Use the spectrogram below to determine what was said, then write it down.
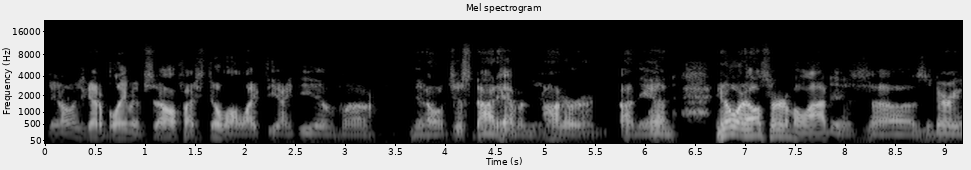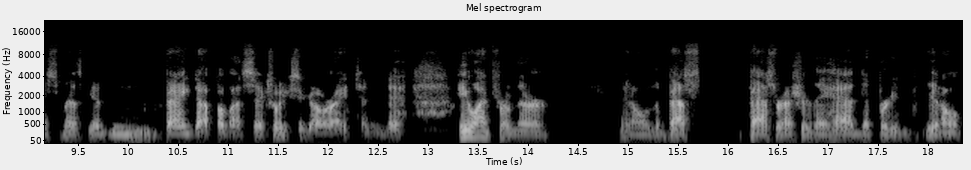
you know, he's got to blame himself. I still don't like the idea of uh, you know, just not having Hunter on the end. You know what else hurt him a lot is uh, Za'Darius Smith getting banged up about six weeks ago, right? And uh, he went from their, you know, the best pass rusher they had, to pretty you know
